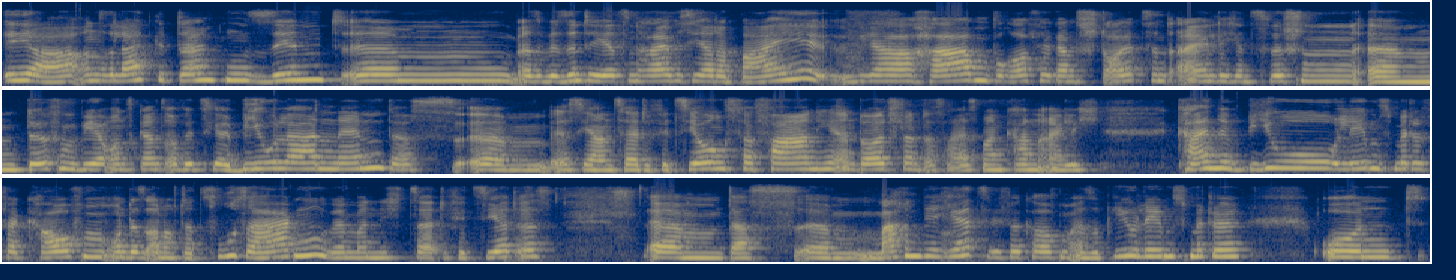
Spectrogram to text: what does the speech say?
Ja, unsere Leitgedanken sind, ähm, also wir sind ja jetzt ein halbes Jahr dabei. Wir haben, worauf wir ganz stolz sind, eigentlich inzwischen ähm, dürfen wir uns ganz offiziell Bioladen nennen. Das ähm, ist ja ein Zertifizierungsverfahren hier in Deutschland. Das heißt, man kann eigentlich keine Bio-Lebensmittel verkaufen und das auch noch dazu sagen, wenn man nicht zertifiziert ist. Ähm, das ähm, machen wir jetzt. Wir verkaufen also Bio-Lebensmittel und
